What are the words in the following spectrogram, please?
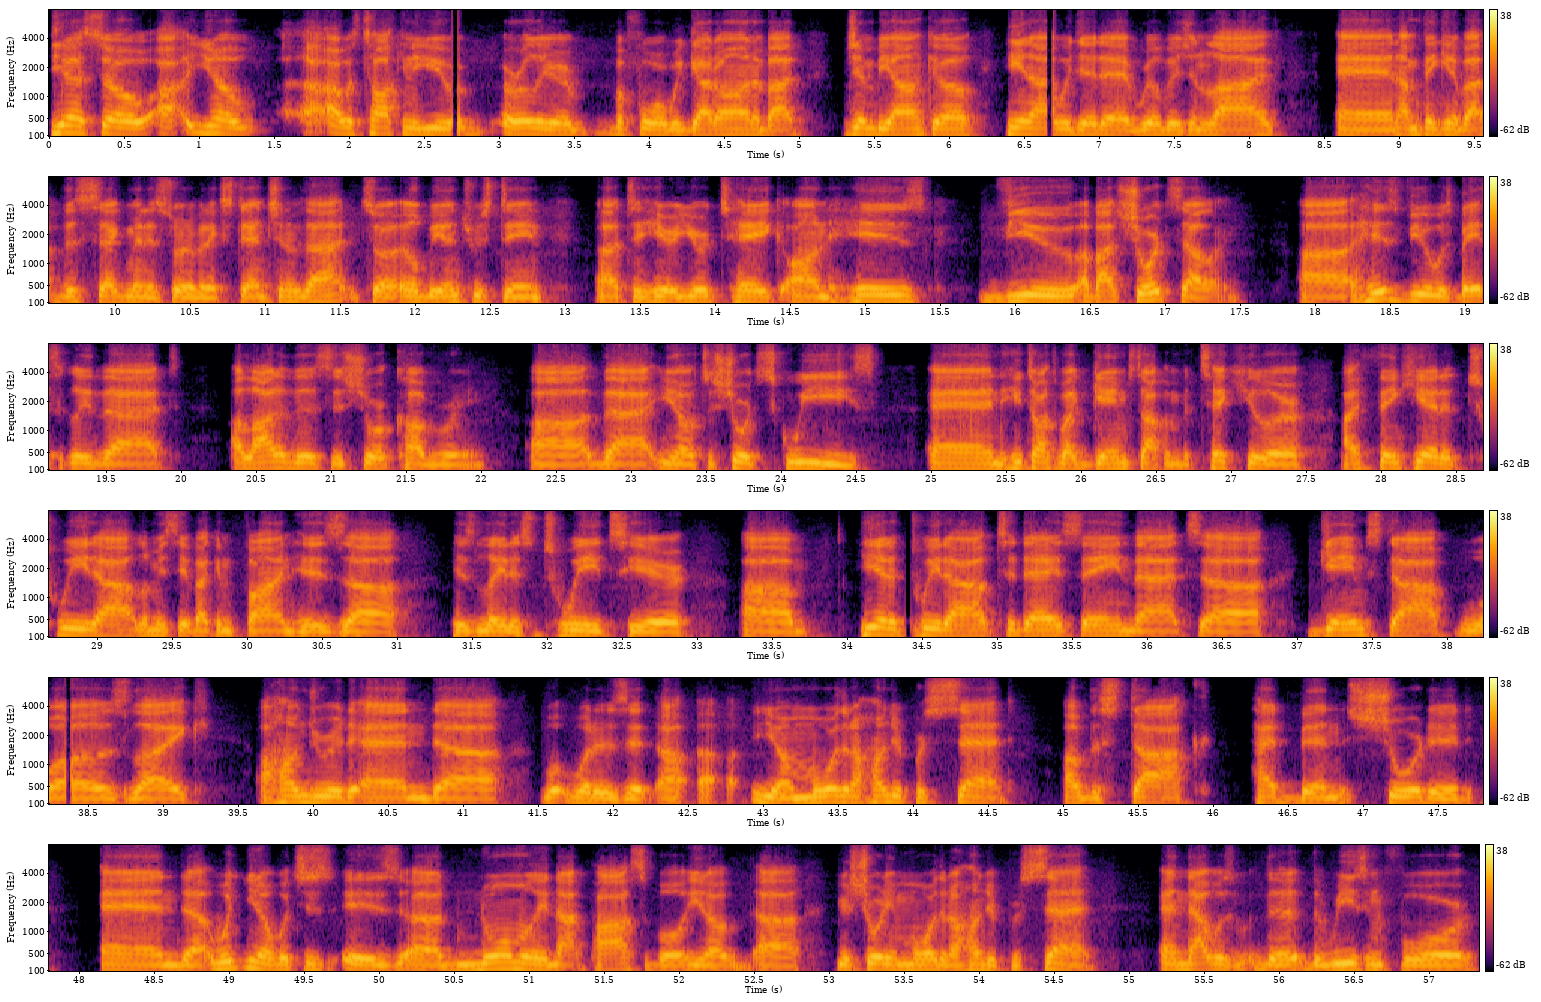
Yeah, so uh, you know, I was talking to you earlier before we got on about Jim Bianco. He and I we did a Real Vision Live, and I'm thinking about this segment as sort of an extension of that. So it'll be interesting uh, to hear your take on his view about short selling. Uh, his view was basically that a lot of this is short covering, uh, that you know it's a short squeeze, and he talked about GameStop in particular. I think he had a tweet out. Let me see if I can find his uh, his latest tweets here. Um, he had a tweet out today saying that uh, GameStop was like a hundred and uh, what what is it? Uh, uh, you know, more than hundred percent of the stock had been shorted, and uh, what you know, which is is uh, normally not possible. You know, uh, you're shorting more than hundred percent, and that was the the reason for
